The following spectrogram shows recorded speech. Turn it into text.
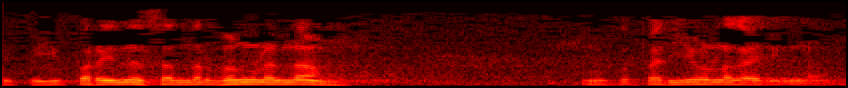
ഇപ്പൊ ഈ പറയുന്ന സന്ദർഭങ്ങളെല്ലാം നമുക്ക് പരിചയമുള്ള കാര്യങ്ങളാണ്.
